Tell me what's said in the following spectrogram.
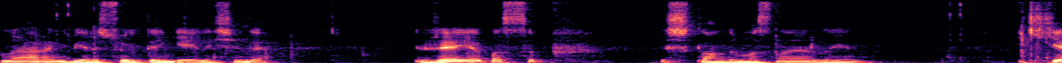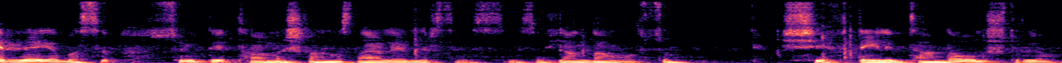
Bunu herhangi bir yere sürükleyin G ile. Şimdi R'ye basıp ışıklandırmasını ayarlayın. İki kere R'ye basıp sürükleyip tamamen ışıklandırmasını ayarlayabilirsiniz. Mesela yandan vursun. Shift D ile bir tane daha oluşturuyorum.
